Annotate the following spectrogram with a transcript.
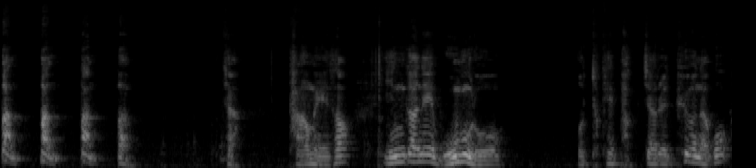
빰빰빰빰빰. 자, 다음 회에서 인간의 몸으로 어떻게 박자를 표현하고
